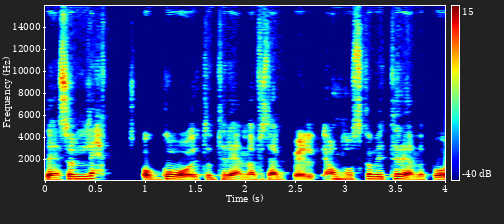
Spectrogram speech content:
det er så lett å gå ut og trene f.eks. Ja, nå skal vi trene på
